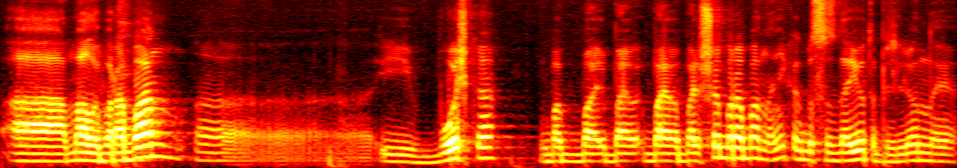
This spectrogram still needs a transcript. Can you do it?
А малый барабан и бочка, большой барабан, они как бы создают определенные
